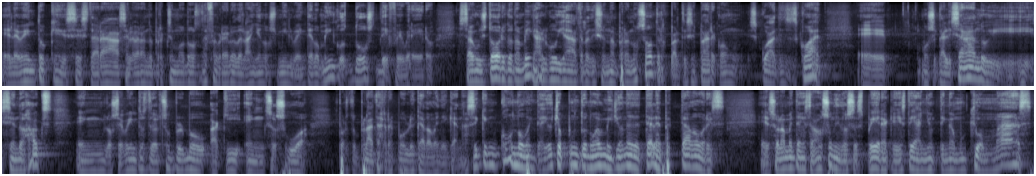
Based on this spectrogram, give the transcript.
el evento que se estará celebrando el próximo 2 de febrero del año 2020, domingo 2 de febrero. Es algo histórico también, algo ya tradicional para nosotros, participar con Squad is Squad. Eh, musicalizando y, siendo hugs en los eventos del Super Bowl aquí en Sosúa, Puerto Plata, República Dominicana. Así que con 98.9 millones de telespectadores, eh, solamente en Estados Unidos se espera que este año tenga mucho más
